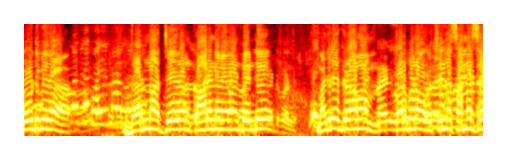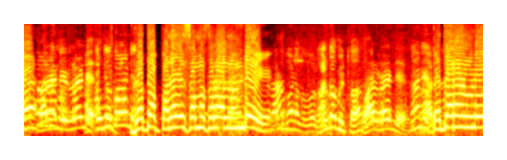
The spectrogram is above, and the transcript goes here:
రోడ్డు మీద ధర్నా చేయడం కారణం ఏమంటే మధుర గ్రామం తరపున ఒక చిన్న సమస్య. గత పదహైదు సంవత్సరాల నుండి పెద్దారంలో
